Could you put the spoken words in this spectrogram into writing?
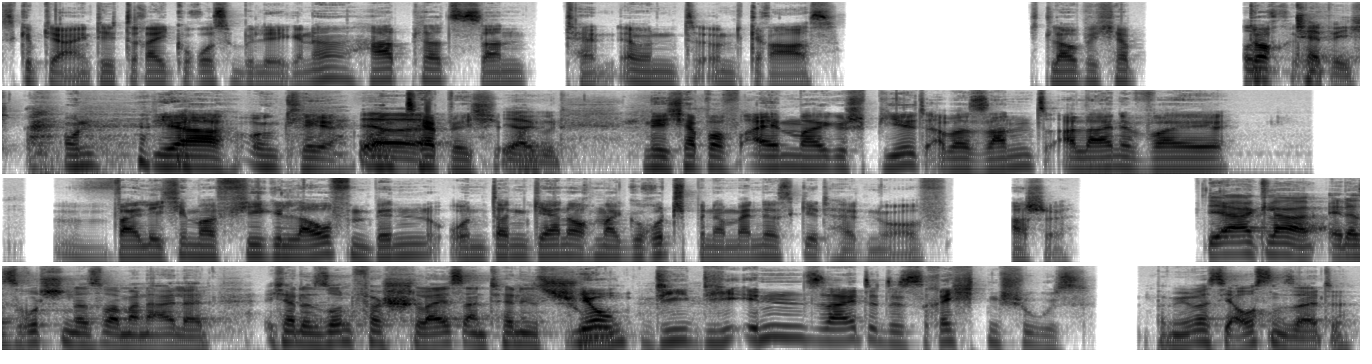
es gibt ja eigentlich drei große Belege, ne? Hartplatz, Sand und, und Gras. Ich glaube, ich habe doch. Teppich. Und ja, und Claire. ja, und Teppich. Ja, gut. nee, ich habe auf einmal gespielt, aber Sand alleine, weil, weil ich immer viel gelaufen bin und dann gerne auch mal gerutscht bin. Am Ende, es geht halt nur auf Asche. Ja, klar. Ey, das Rutschen, das war mein Highlight. Ich hatte so einen Verschleiß an Tennisschuhen. Jo, die, die Innenseite des rechten Schuhs. Bei mir war es die Außenseite.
